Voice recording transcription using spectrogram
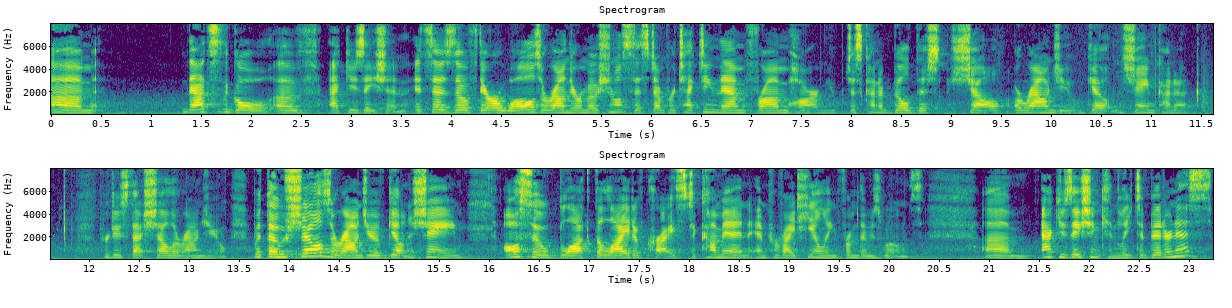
um, that's the goal of accusation. It's as though if there are walls around their emotional system protecting them from harm, you just kind of build this shell around you. Guilt and shame kind of produce that shell around you. But those shells around you of guilt and shame also block the light of Christ to come in and provide healing from those wounds. Um, accusation can lead to bitterness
